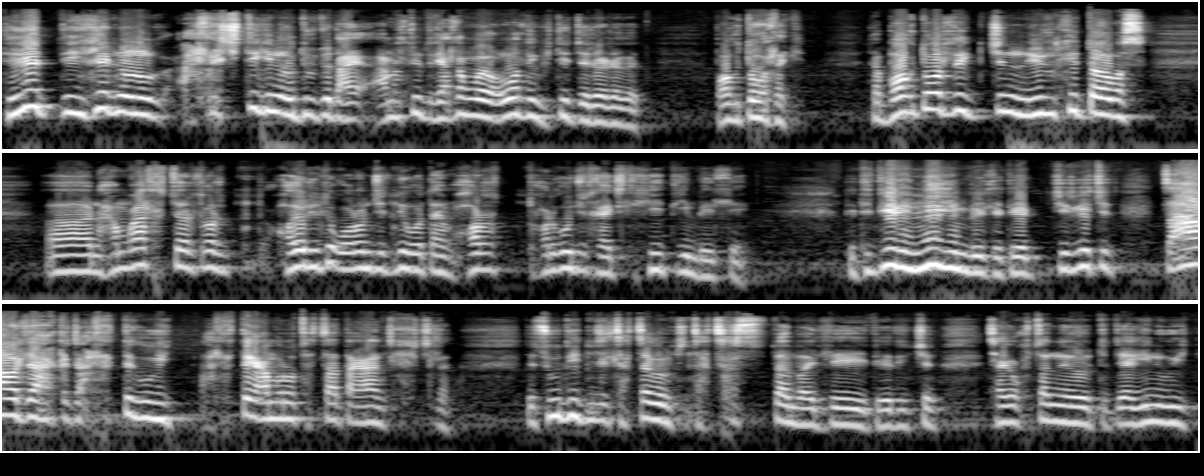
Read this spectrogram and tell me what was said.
Тэгээд ихээр нүг алхагчдыг энэ өдрүүдэд амралтын өдөр ялангуяа уулыг битээ зөриорой гэд богдуулах. Тэгээд богдуулыг чинь ерөнхийдөө бас хамгаалах зорилгоор 2 илүү 3 жил нэг удаа юм хор хоргоожлох ажил хийдэг юм байлээ. Тэгээд тэдгээр нэг юм байлээ. Тэгээд жиргээчд заавал яах гэж алхахдаг үе алхахдаг ам руу цацаад байгаа юм гэхчлээ. Тэгээд сүүлийн жил цацаагүй юм чинь цацах хэрэгтэй байлээ. Тэгээд эн чинь цаг хугацааны үед яг энэ үед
